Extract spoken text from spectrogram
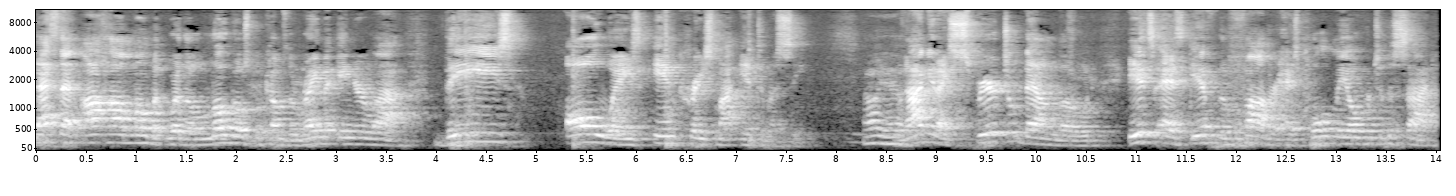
That's that aha moment where the logos becomes the rhema in your life. These always increase my intimacy. Oh, When. I get a spiritual download, it's as if the Father has pulled me over to the side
